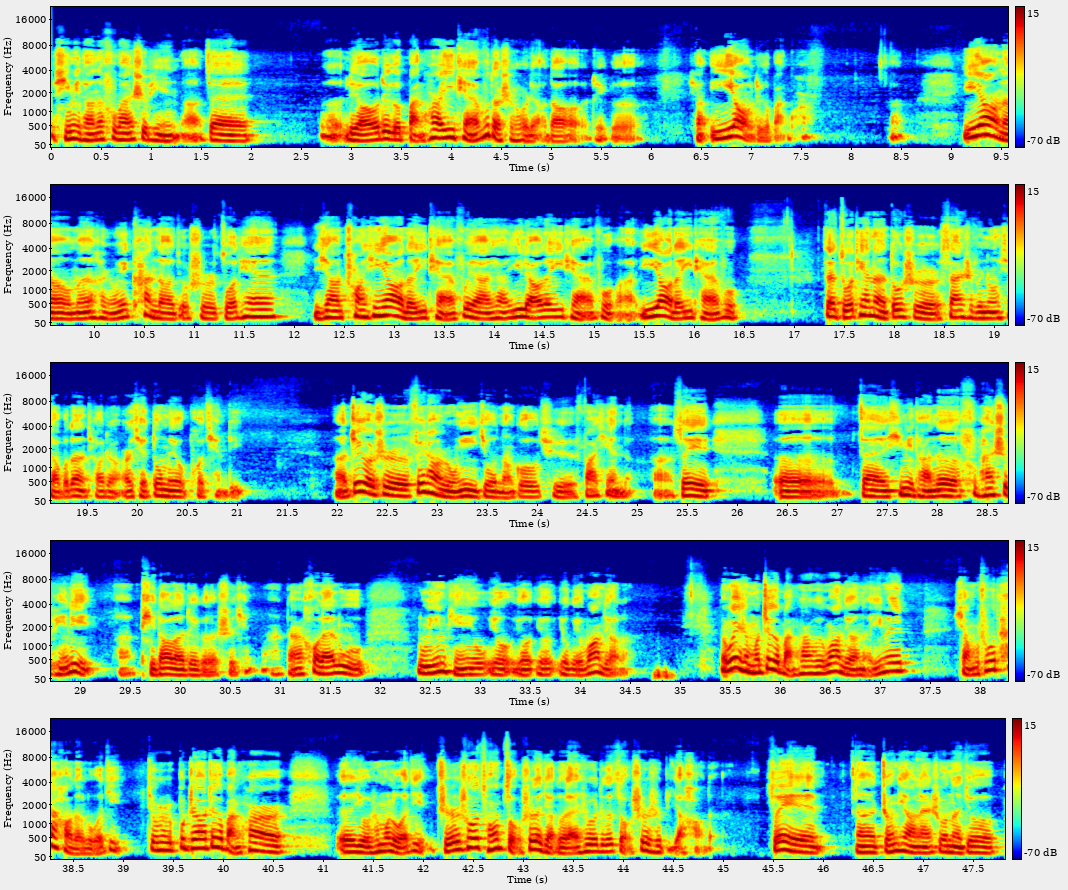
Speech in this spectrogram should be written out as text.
新米团的复盘视频啊，在呃聊这个板块 ETF 的时候聊到这个像医药这个板块啊，医药呢我们很容易看到就是昨天你像创新药的 ETF 呀，像医疗的 ETF 啊，医药的 ETF，在昨天呢都是三十分钟小波段调整，而且都没有破前低。啊，这个是非常容易就能够去发现的啊，所以，呃，在新米团的复盘视频里啊提到了这个事情啊，但是后来录录音频又又又又又给忘掉了。那为什么这个板块会忘掉呢？因为想不出太好的逻辑，就是不知道这个板块呃有什么逻辑，只是说从走势的角度来说，这个走势是比较好的，所以呃整体上来说呢，就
